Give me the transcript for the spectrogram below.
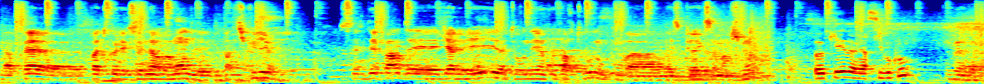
mais après, euh, pas de collectionneurs vraiment des, des particuliers. C'est le départ des galeries, la tournée un peu partout, donc on va, on va espérer que ça marche bien. Ok, bah merci beaucoup. Ben voilà.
